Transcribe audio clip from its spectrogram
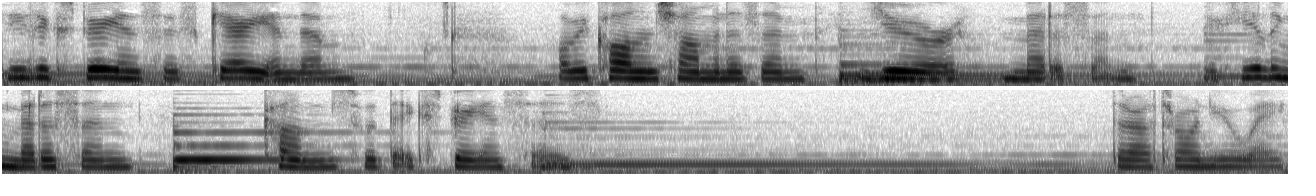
these experiences carry in them what we call in shamanism your medicine. Your healing medicine comes with the experiences that are thrown your way.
